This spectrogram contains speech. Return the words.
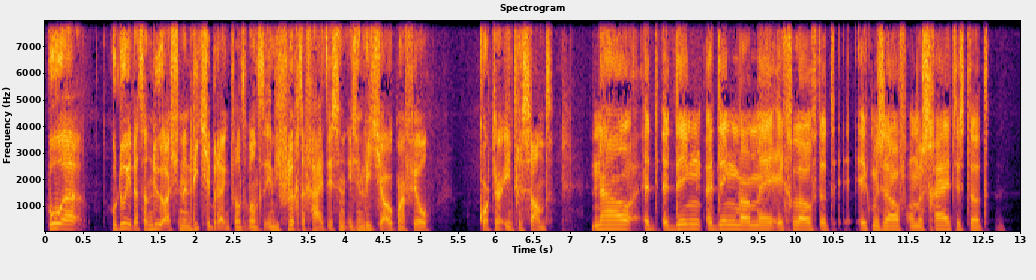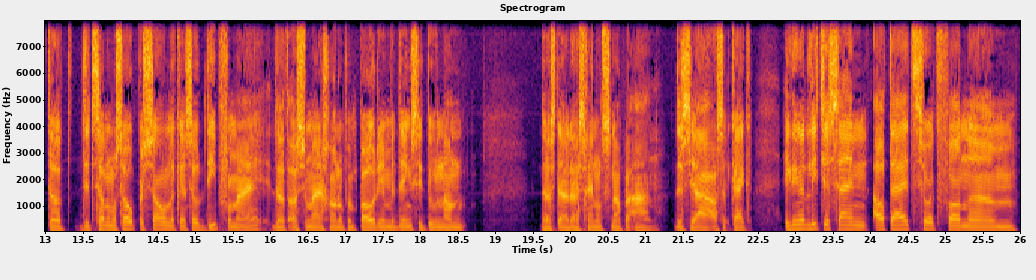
Hoe, hoe doe je dat dan nu als je een liedje brengt? Want, want in die vluchtigheid is een, is een liedje ook maar veel korter interessant? Nou, het, het, ding, het ding waarmee ik geloof dat ik mezelf onderscheid... is dat, dat dit is allemaal zo persoonlijk en zo diep voor mij... dat als je mij gewoon op een podium mijn ding ziet doen... dan daar is, daar, is geen ontsnappen aan. Dus ja, als, kijk, ik denk dat liedjes zijn altijd soort van... Um,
